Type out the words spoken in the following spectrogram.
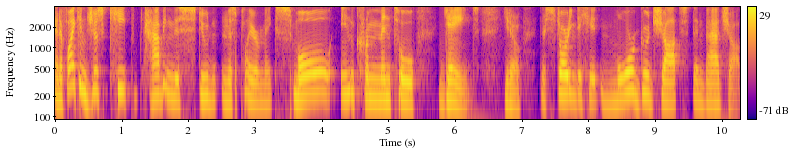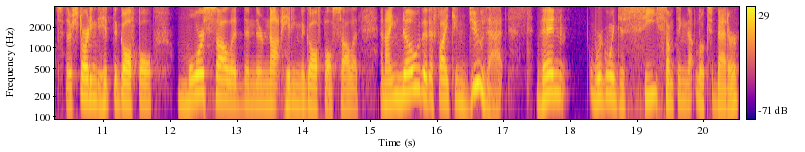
And if I can just keep having this student and this player make small incremental gains, you know, they're starting to hit more good shots than bad shots. They're starting to hit the golf ball more solid than they're not hitting the golf ball solid. And I know that if I can do that, then we're going to see something that looks better.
